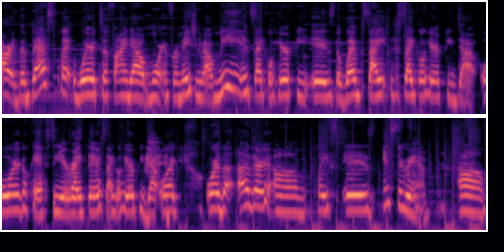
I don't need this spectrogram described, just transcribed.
all right, the best place where to find out more information about me in PsychoHairapy is the website psychohairapy.org. Okay, I see it right there, psychohairapy.org. or the other um, place is Instagram. Um,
